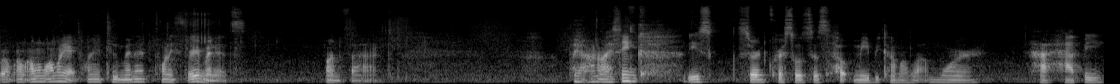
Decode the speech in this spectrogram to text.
I'm already at twenty-two minutes, twenty-three minutes. Fun fact. But yeah, I don't know. I think these certain crystals just help me become a lot more ha- happy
